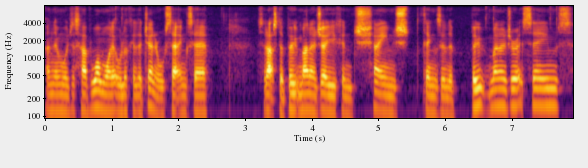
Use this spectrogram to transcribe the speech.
And then we'll just have one more little look at the general settings here. So that's the boot manager. You can change things in the boot manager it seems.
